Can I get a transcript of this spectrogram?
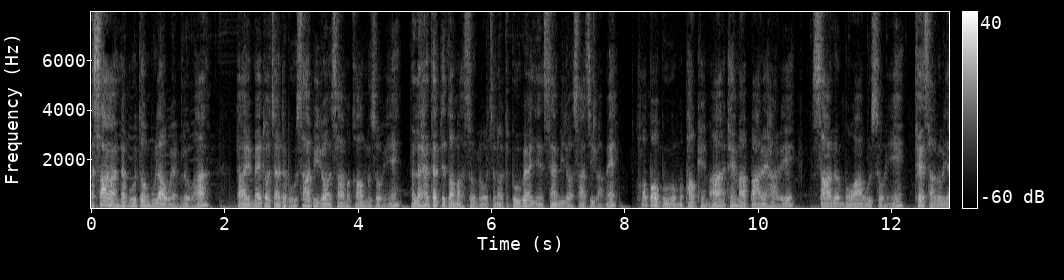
အစကနှစ်ဘူးသုံးဘူးလောက်ဝယ်မလို့ပါဒါပေမဲ့တော့ကြတဘူးစားပြီးတော့စားမကောင်းဘူးဆိုရင်ဘလဟတ်သက်ဖြစ်သွားမှာဆိုလို့ကျွန်တော်တဘူးပဲရင်ဆန်းပြီးတော့စားကြည့်ပါမယ် ဟော့ပေါ့ဘူးကိုမဖောက်ခင်မှာအထဲမှာပါတဲ့ဟာတွေစားလို့မဝဘူးဆိုရင်ထည့်စားလို့ရ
